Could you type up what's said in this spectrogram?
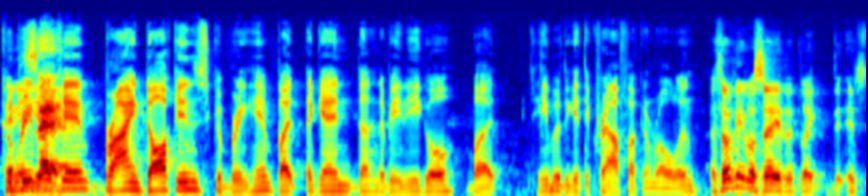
Could And bring he's- back yeah. him. Brian Dawkins could bring him, but again, doesn't have to be an Eagle. But he would get the crowd fucking rolling. Some people say that like th- it's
